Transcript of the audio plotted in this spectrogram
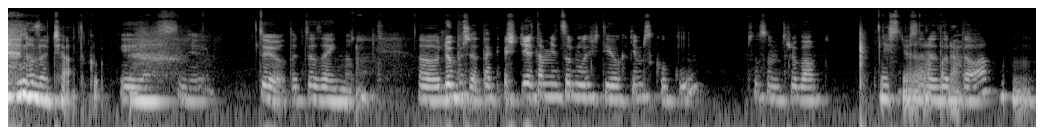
na začátku. Jasně. Ty jo, tak to je zajímavé. Eh, dobře, tak ještě je tam něco důležitého k těm skokům? Co jsem třeba nic mě se nenapadá. nezeptala? Hmm,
